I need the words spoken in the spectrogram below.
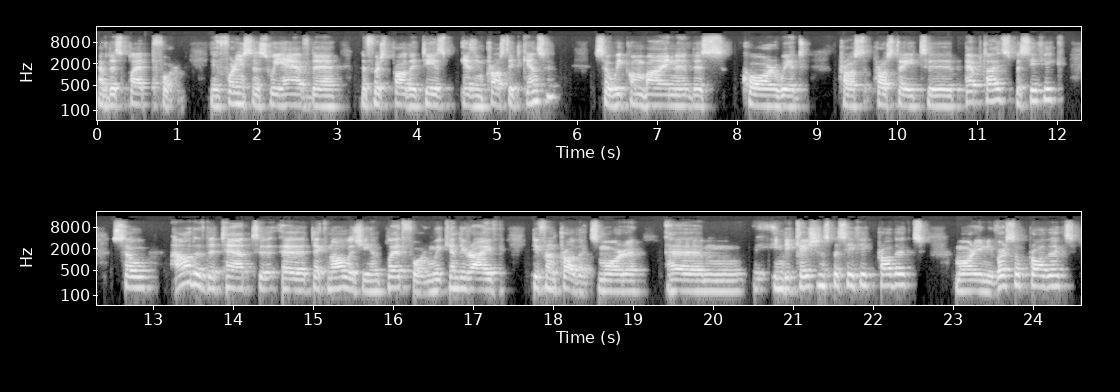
of this platform. Uh, for instance, we have the the first product is is in prostate cancer. So we combine uh, this core with prostate peptide specific so out of the TET uh, technology and platform, we can derive different products, more um, indication specific products, more universal products,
